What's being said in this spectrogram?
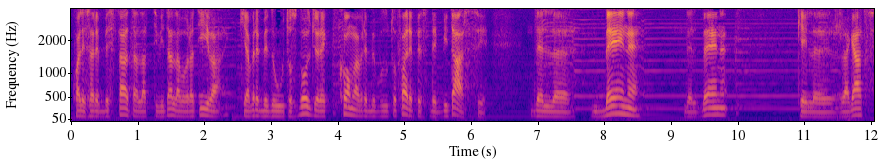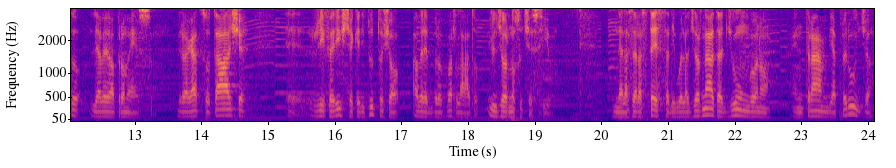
quale sarebbe stata l'attività lavorativa che avrebbe dovuto svolgere e come avrebbe potuto fare per sdebitarsi del bene, del bene che il ragazzo le aveva promesso. Il ragazzo tace e riferisce che di tutto ciò avrebbero parlato il giorno successivo. Nella sera stessa di quella giornata giungono entrambi a Perugia,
